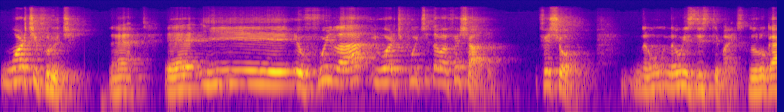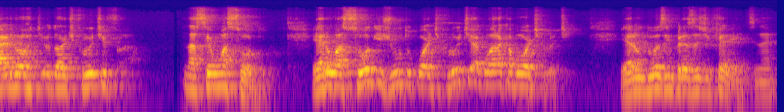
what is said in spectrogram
um hortifruti. Né? É, e eu fui lá e o hortifruti estava fechado. Fechou. Não, não existe mais. No lugar do, do hortifruti nasceu um açougue. Era o açougue junto com o hortifruti e agora acabou o hortifruti. Eram duas empresas diferentes, né?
